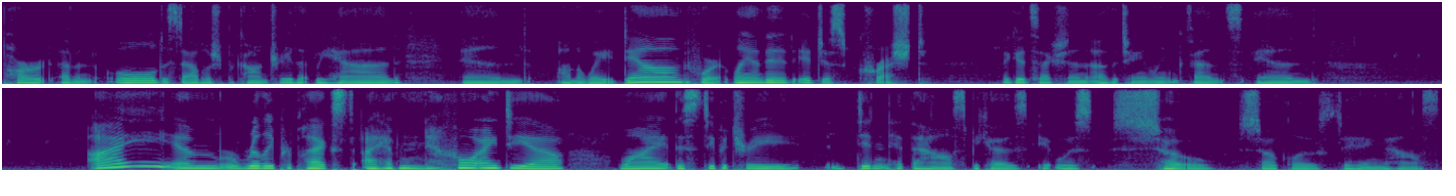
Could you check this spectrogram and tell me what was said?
part of an old established pecan tree that we had. And on the way down, before it landed, it just crushed a good section of the chain link fence. And I am really perplexed. I have no idea why this stupid tree didn't hit the house because it was so, so close to hitting the house.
